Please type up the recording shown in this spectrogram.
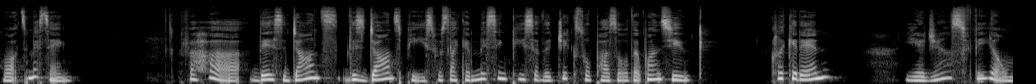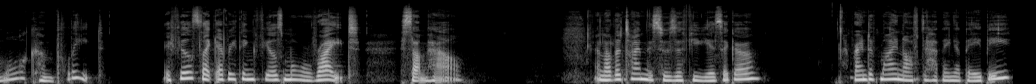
what's missing? For her this dance this dance piece was like a missing piece of the jigsaw puzzle that once you click it in you just feel more complete. It feels like everything feels more right somehow. Another time this was a few years ago friend of mine, after having a baby,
